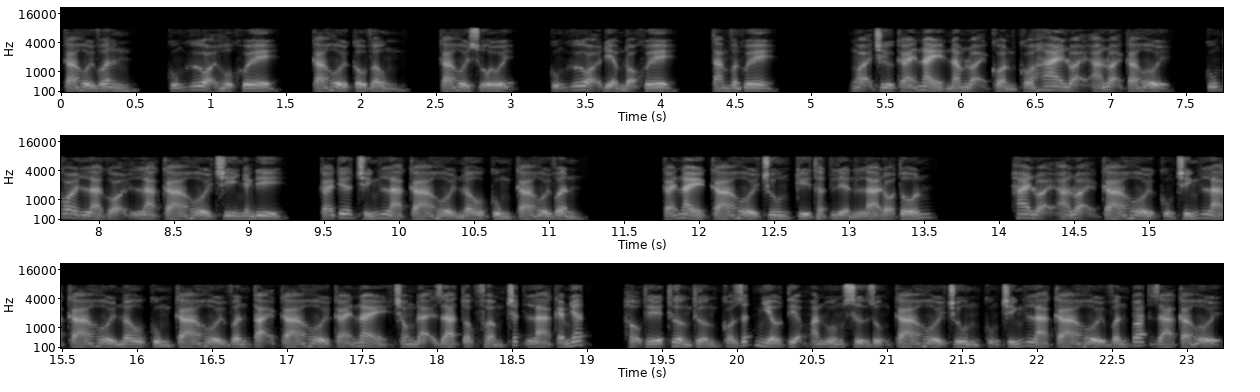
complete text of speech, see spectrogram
cá hồi vân cũng cứ gọi hồ khuê cá hồi cầu vồng cá hồi suối cũng cứ gọi điểm đỏ khuê tam vân khuê ngoại trừ cái này năm loại còn có hai loại á loại cá hồi cũng coi là gọi là cá hồi chi nhánh đi cái kia chính là cá hồi nâu cùng cá hồi vân cái này cá hồi chun kỳ thật liền là đỏ tốn hai loại á loại cá hồi cũng chính là cá hồi nâu cùng cá hồi vân, tại cá hồi cái này trong đại gia tộc phẩm chất là kém nhất, hậu thế thường thường có rất nhiều tiệm ăn uống sử dụng cá hồi chun cũng chính là cá hồi vân toát ra cá hồi.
